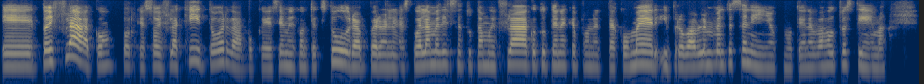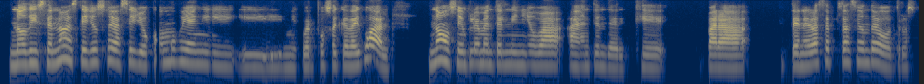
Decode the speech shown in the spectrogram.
Eh, estoy flaco porque soy flaquito, ¿verdad? Porque esa es mi contextura, pero en la escuela me dicen, tú estás muy flaco, tú tienes que ponerte a comer y probablemente ese niño, como tiene baja autoestima, no dice, no, es que yo soy así, yo como bien y, y mi cuerpo se queda igual. No, simplemente el niño va a entender que para tener aceptación de otros,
